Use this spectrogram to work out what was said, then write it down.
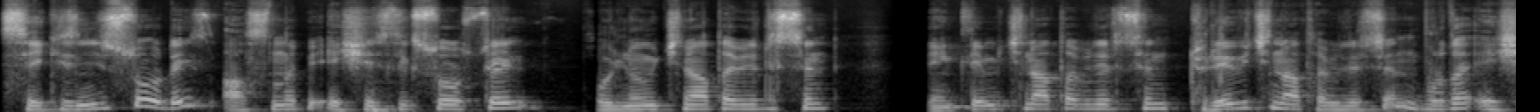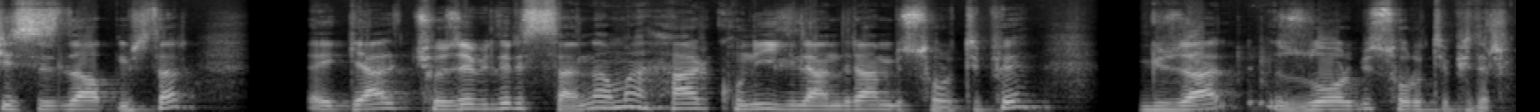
8. sorudayız. Aslında bir eşitsizlik sorusu değil. Polinom içine atabilirsin. Denklem içine atabilirsin. Türev içine atabilirsin. Burada eşitsizliği atmışlar. E, gel çözebiliriz seninle ama her konuyu ilgilendiren bir soru tipi. Güzel, zor bir soru tipidir.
